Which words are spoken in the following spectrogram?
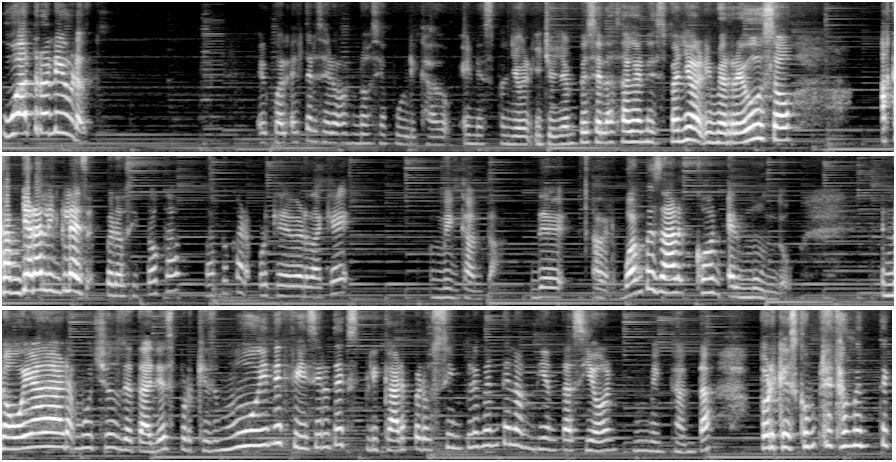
cuatro libros el cual el tercero no se ha publicado en español y yo ya empecé la saga en español y me rehuso a cambiar al inglés, pero si toca, va a tocar, porque de verdad que me encanta. De, a ver, voy a empezar con el mundo. No voy a dar muchos detalles porque es muy difícil de explicar, pero simplemente la ambientación me encanta porque es completamente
